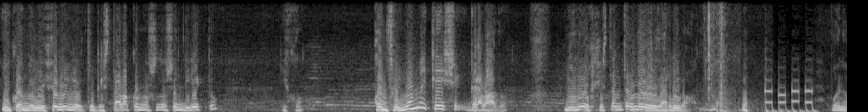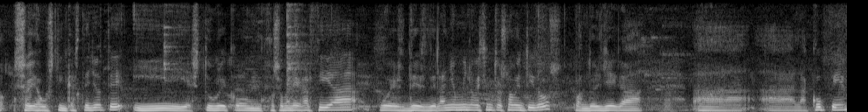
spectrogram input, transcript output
Y cuando le dijeron el otro que estaba con nosotros en directo, dijo, confirmame que es grabado. No, no, es que está entrando desde arriba. Bueno, soy Agustín Castellote y estuve con José María García pues desde el año 1992, cuando él llega a, la COPE,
